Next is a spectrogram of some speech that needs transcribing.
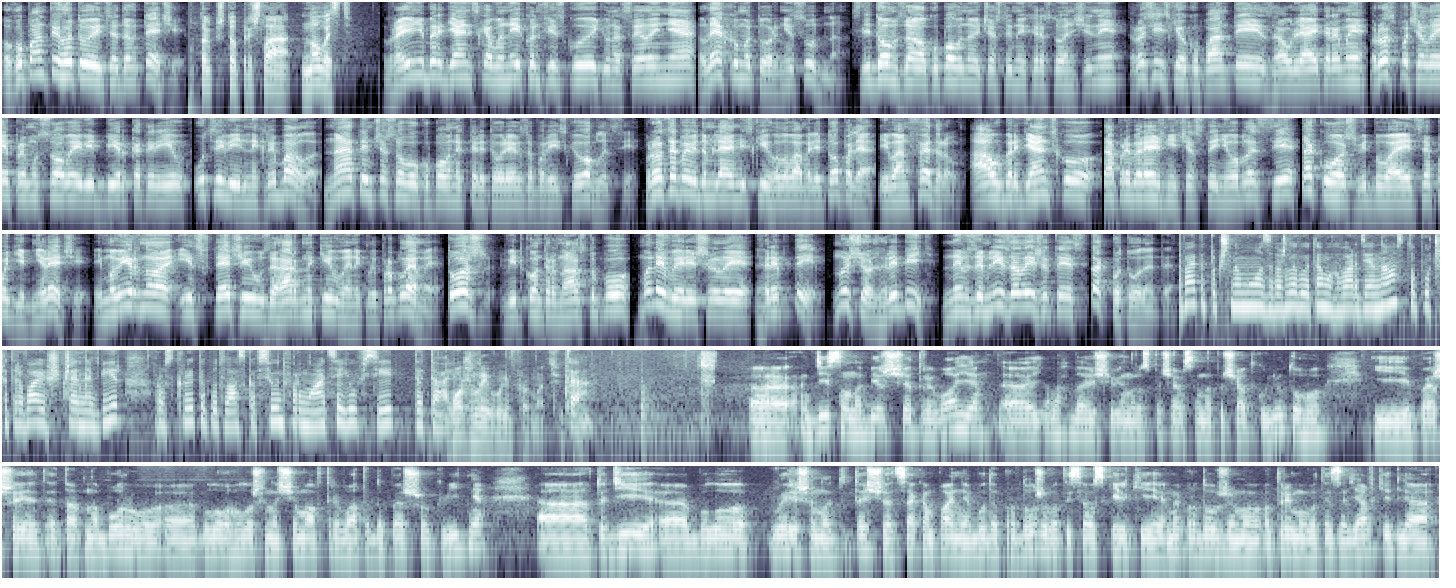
Окупанти готуються до втечі. Только что пришла новость. В районі Бердянська вони конфіскують у населення легкомоторні судна. Слідом за окупованою частиною Херсонщини російські окупанти з гауляйтерами розпочали примусовий відбір катерів у цивільних рибалок на тимчасово окупованих територіях Запорізької області. Про це повідомляє міський голова Мелітополя Іван Федоров. А у Бердянську та прибережній частині області також відбуваються подібні речі. Ймовірно, із втечею у загарбників виникли проблеми. Тож від контрнаступу вони вирішили гребти. Ну що ж, гребіть, не в землі залишитесь, так потонете. Давайте почнемо з важливої теми гвардії наступу. Чи триває ще набір? Розкрити, будь ласка, всю інформацію, всі деталі. можливу інформацію. Так. Е, Дійсно, набір ще триває. Е, Я нагадаю, що він розпочався на початку лютого, і перший етап набору е, було оголошено, що мав тривати до 1 квітня. Тоді було вирішено те, що ця кампанія буде продовжуватися, оскільки ми продовжуємо отримувати заявки для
